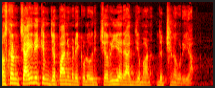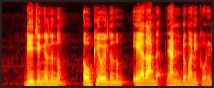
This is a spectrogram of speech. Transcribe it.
നമസ്കാരം. ചൈനയ്ക്കും ജപ്പാനും ഇടയ്ക്കുള്ള ഒരു ചെറിയ രാജ്യമാണ് ദക്ഷിണ കൊറിയ. ബീജിംഗിൽ നിന്നും ടോക്കിയോയിൽ നിന്നും ഏതാണ്ട് രണ്ട് മണിക്കൂറിൽ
